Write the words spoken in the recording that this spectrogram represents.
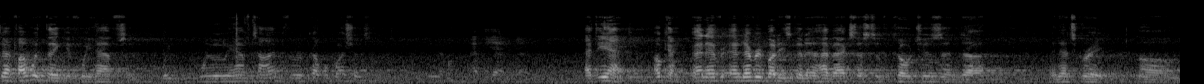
Jeff, I would think if we have some, we, we have time for a couple questions? At the end, yes. At the end, okay. And, and everybody's going to have access to the coaches, and uh, and that's great. Um,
